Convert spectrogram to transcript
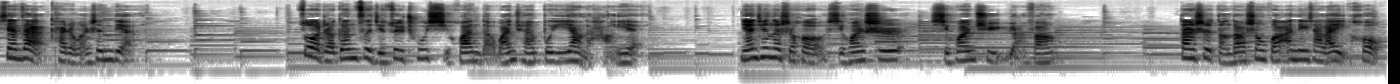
现在开着纹身店，做着跟自己最初喜欢的完全不一样的行业。年轻的时候喜欢诗，喜欢去远方，但是等到生活安定下来以后，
